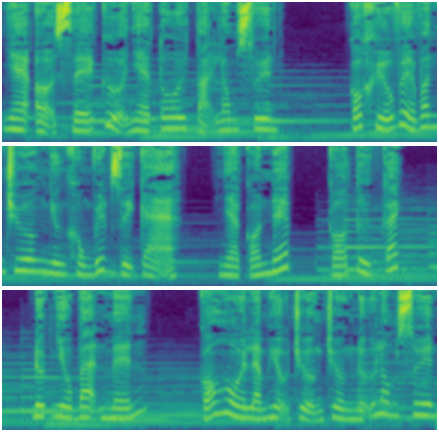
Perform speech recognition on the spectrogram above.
nhà ở xế cửa nhà tôi tại Long Xuyên. Có khiếu về văn chương nhưng không biết gì cả, nhà có nếp, có tư cách, được nhiều bạn mến, có hồi làm hiệu trưởng trường nữ Long Xuyên,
